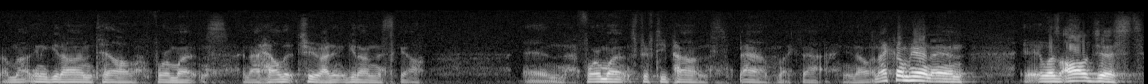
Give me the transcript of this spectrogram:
I'm not going to get on until four months. And I held it true. I didn't get on the scale. And four months, 50 pounds, bam, like that, you know. And I come here and, and it was all just,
